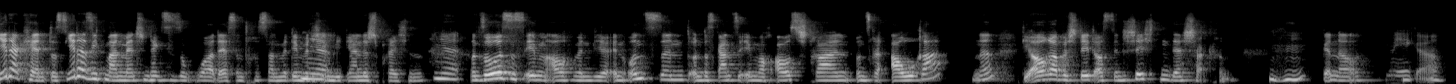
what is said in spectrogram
Jeder kennt das. Jeder sieht mal einen Menschen und denkt sich so, boah, der ist interessant, mit dem würde ja. ich irgendwie gerne sprechen. Ja. Und so ist es eben auch, wenn wir in uns sind und das Ganze eben auch ausstrahlen, unsere Aura. Ne? Die Aura besteht aus den Schichten der Chakren. Mhm. Genau. Mega.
